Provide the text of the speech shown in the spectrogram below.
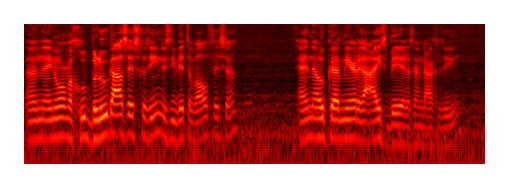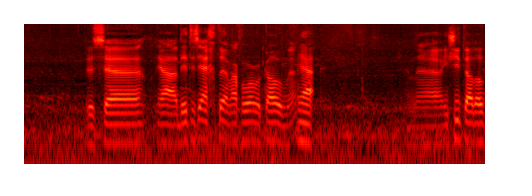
een enorme groep beluga's is gezien, dus die witte walvissen. En ook eh, meerdere ijsberen zijn daar gezien. Dus eh, ja, dit is echt eh, waarvoor we komen. Ja, En, je ziet al dat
